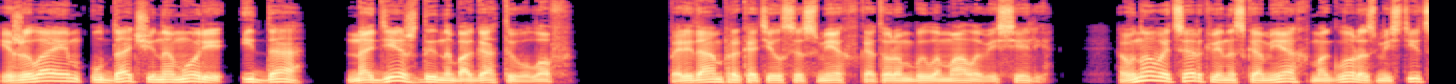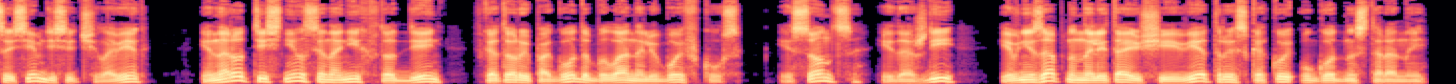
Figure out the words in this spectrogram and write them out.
и желаем удачи на море и, да, надежды на богатый улов. По рядам прокатился смех, в котором было мало веселья. В новой церкви на скамьях могло разместиться 70 человек, и народ теснился на них в тот день, в которой погода была на любой вкус. И солнце, и дожди, и внезапно налетающие ветры с какой угодно стороны.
